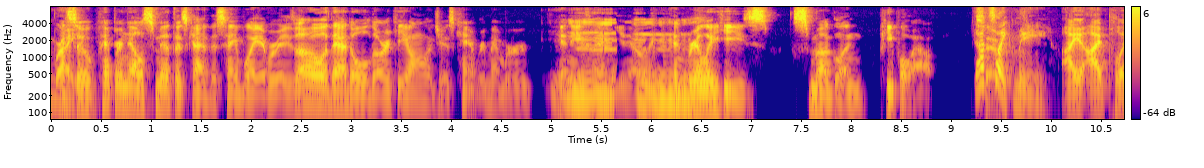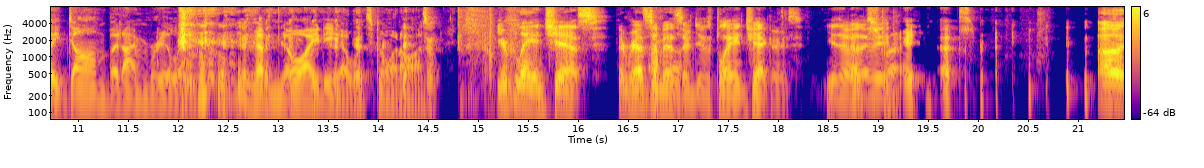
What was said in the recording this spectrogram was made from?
right. So Pimpernel Smith is kind of the same way. Everybody's oh, that old archaeologist can't remember anything. You know, and, and Mm. really he's smuggling people out. That's So- like me. I, I play dumb, but I'm really, you have no idea what's going on. You're playing chess. The rest of us are just playing checkers. You know That's what I mean? right. That's right. Uh,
